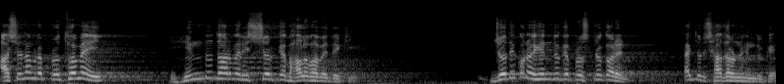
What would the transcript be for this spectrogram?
আসুন আমরা প্রথমেই হিন্দু ধর্মের ঈশ্বরকে ভালোভাবে দেখি। যদি কোনো হিন্দুকে প্রশ্ন করেন, একজন সাধারণ হিন্দুকে,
